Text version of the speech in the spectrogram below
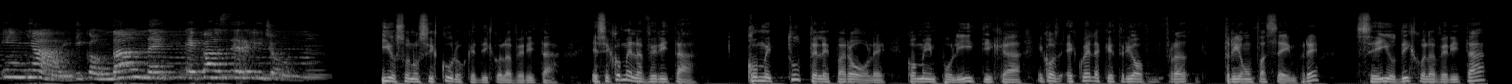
ignari di condanne e false religioni. Io sono sicuro che dico la verità e siccome la verità come tutte le parole, come in politica, è quella che trionfa, trionfa sempre, se io dico la verità,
